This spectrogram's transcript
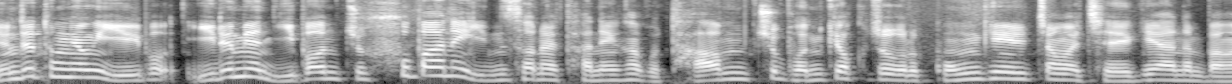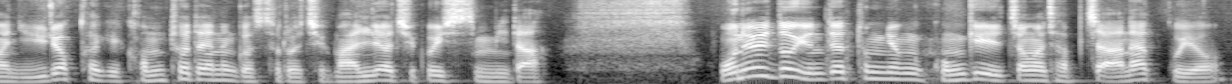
윤 대통령이 이번, 이르면 이번 주 후반에 인선을 단행하고 다음 주 본격적으로 공개 일정을 재개하는 방안이 유력하게 검토되는 것으로 지금 알려지고 있습니다. 오늘도 윤 대통령은 공개 일정을 잡지 않았고요.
